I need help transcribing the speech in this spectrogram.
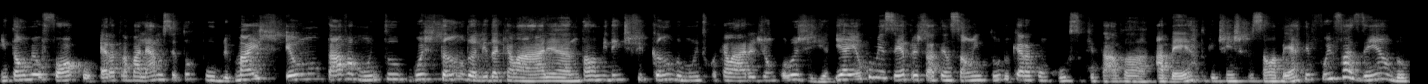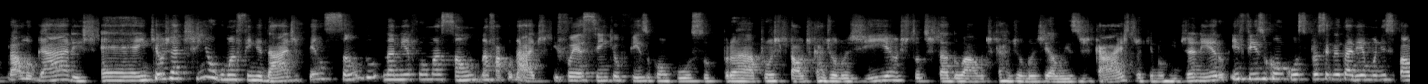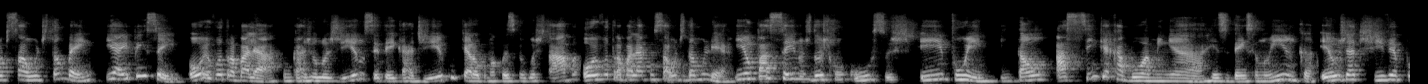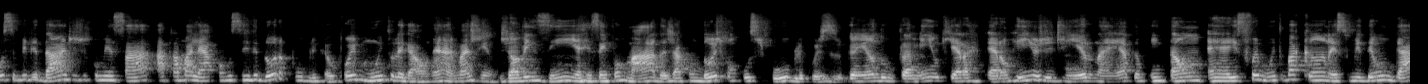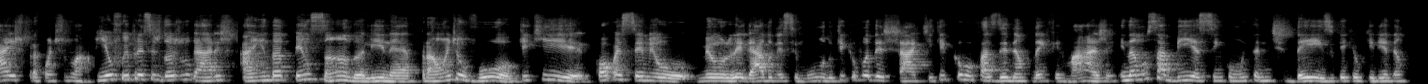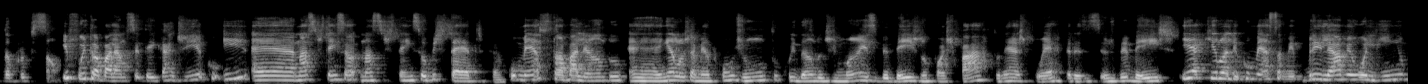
Então, o meu foco era trabalhar no setor público. Mas eu não estava muito gostando ali daquela área, não estava me identificando muito com aquela área de oncologia. E aí eu comecei a prestar atenção em tudo que era concurso que estava aberto, que tinha inscrição aberta, e fui fazendo para lugares é, em que eu já tinha alguma afinidade, pensando na minha formação na faculdade. E foi assim que eu fiz o concurso para um hospital de cardiologia, o Instituto Estadual de Cardiologia Luiz de Castro, aqui no Rio de Janeiro, e fiz o concurso para a Secretaria Municipal de Saúde também. E aí pensei, ou eu vou trabalhar com cardiologia no CTI cardíaco, que era alguma coisa que eu gostava, ou eu vou trabalhar com saúde da mulher. E eu passei nos dois concursos e fui. Então, assim que acabou a minha residência no INCA, eu já tive a possibilidade de começar a trabalhar como servidora pública. Foi muito legal, né? Imagina, jovenzinha, recém-formada, já com dois concursos públicos, ganhando para mim o que era, eram rios de dinheiro na época. Então, é, isso foi muito bacana, isso me deu um gás para continuar. E eu fui para esses dois lugares ainda pensando ali, né, para onde eu vou, o que que, qual vai ser meu meu legado nesse mundo, o que que eu vou deixar aqui, o que que eu vou fazer dentro da enfermagem. Ainda não sabia assim com muita nitidez o que que eu queria dentro da profissão. E fui trabalhar no CTI cardíaco e é, na assistência na assistência obstétrica. Começo trabalhando é, em alojamento conjunto, cuidando de mães e bebês no pós-parto, né, as puérperas e seus bebês. E aquilo ali começa a me brilhar meu olhinho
